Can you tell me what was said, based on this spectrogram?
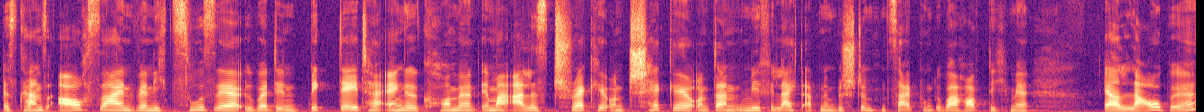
es kann es auch sein, wenn ich zu sehr über den Big Data Angle komme und immer alles tracke und checke und dann mir vielleicht ab einem bestimmten Zeitpunkt überhaupt nicht mehr erlaube,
